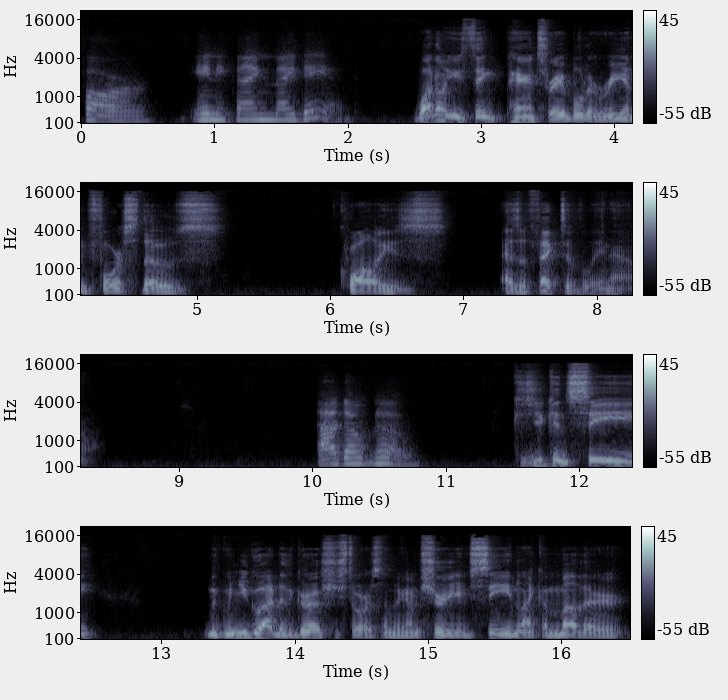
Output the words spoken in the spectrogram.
for anything they did. Why don't you think parents are able to reinforce those qualities as effectively now? I don't know. Because you can see, like when you go out to the grocery store or something, I'm sure you've seen like a mother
